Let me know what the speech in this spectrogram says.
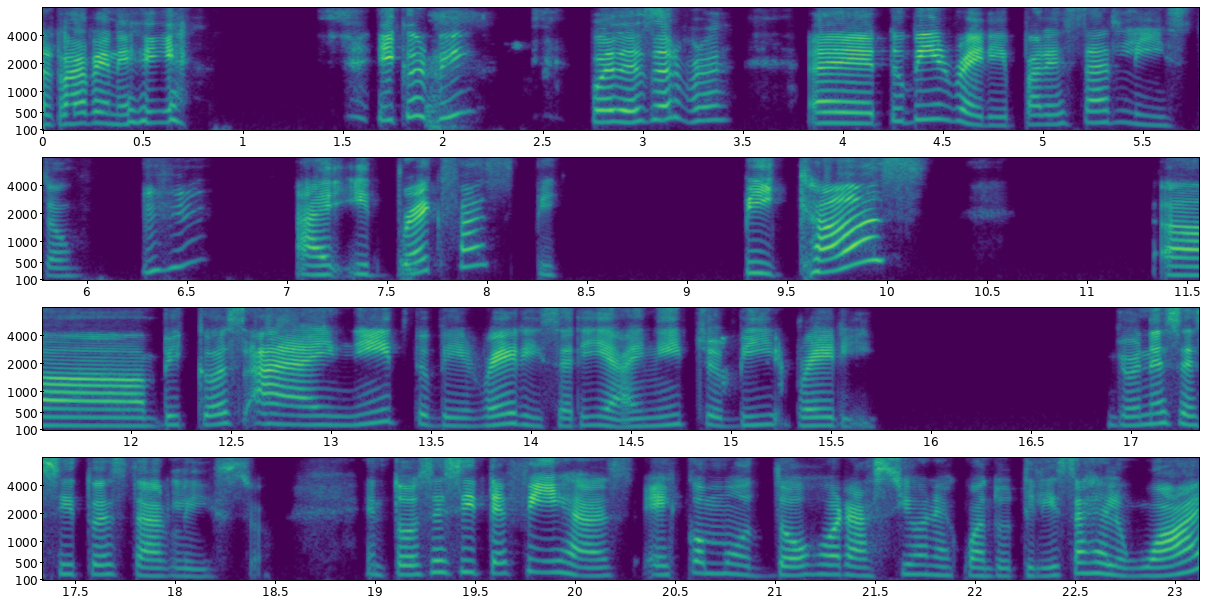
agarrar energía. It could be. Puede ser, ¿verdad? Eh, to be ready, para estar listo. I eat breakfast be- because, ah, because I need to be ready, sería. I need to be ready. Yo necesito estar listo. Entonces, si te fijas, es como dos oraciones. Cuando utilizas el why,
